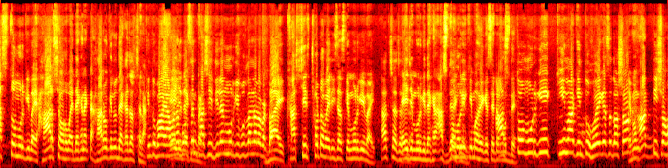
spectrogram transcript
আস্ত মুরগি ভাই হার সহ ভাই দেখেন একটা হারও কিন্তু দেখা যাচ্ছে না। কিন্তু ভাই আমাদের দেখেন বলছেন খাসি দিলেন মুরগি বুঝলাম না ব্যাপারটা। ভাই খাসির ছোট ভাই দিছে আজকে মুরগি ভাই। আচ্ছা আচ্ছা এই যে মুরগি দেখেন আস্ত মুরগি কিমা হয়ে গেছে এটার মধ্যে। আস্ত মুরগি কিমা কিন্তু হয়ে গেছে দর্শক এবং এবং- হাড্ডি সহ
